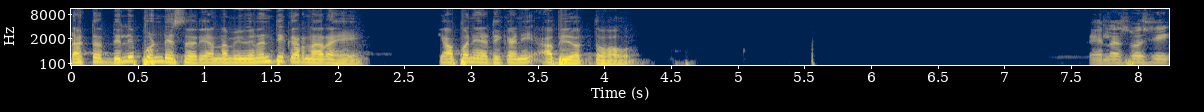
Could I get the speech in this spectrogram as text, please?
doctor Dilip Punde sir यांना मी विनंती करणार आहे की आपण या ठिकाणी अभिव्यक्त व्हावं. कैलासवासी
